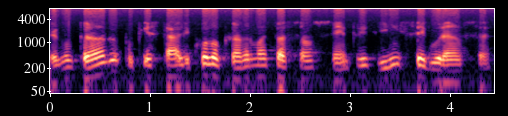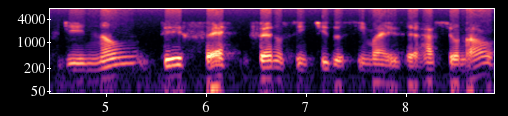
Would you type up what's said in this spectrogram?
perguntando porque está lhe colocando numa situação sempre de insegurança, de não ter fé, fé no sentido assim mais é, racional,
